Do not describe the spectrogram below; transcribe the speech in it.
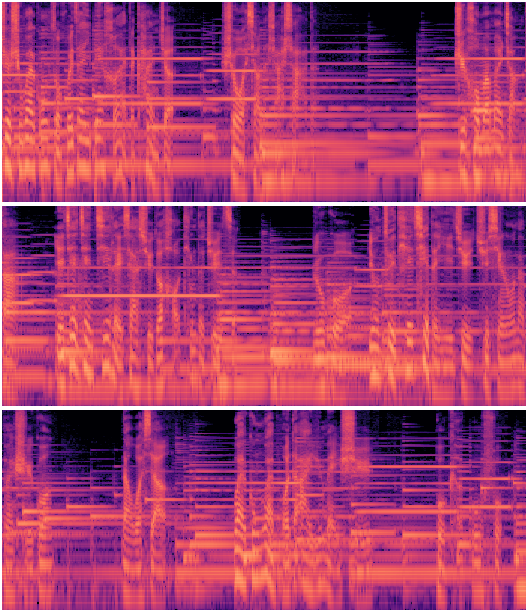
这时外公总会在一边和蔼地看着，说我笑得傻傻的。之后慢慢长大，也渐渐积累下许多好听的句子。如果用最贴切的一句去形容那段时光，那我想，外公外婆的爱与美食不可辜负。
